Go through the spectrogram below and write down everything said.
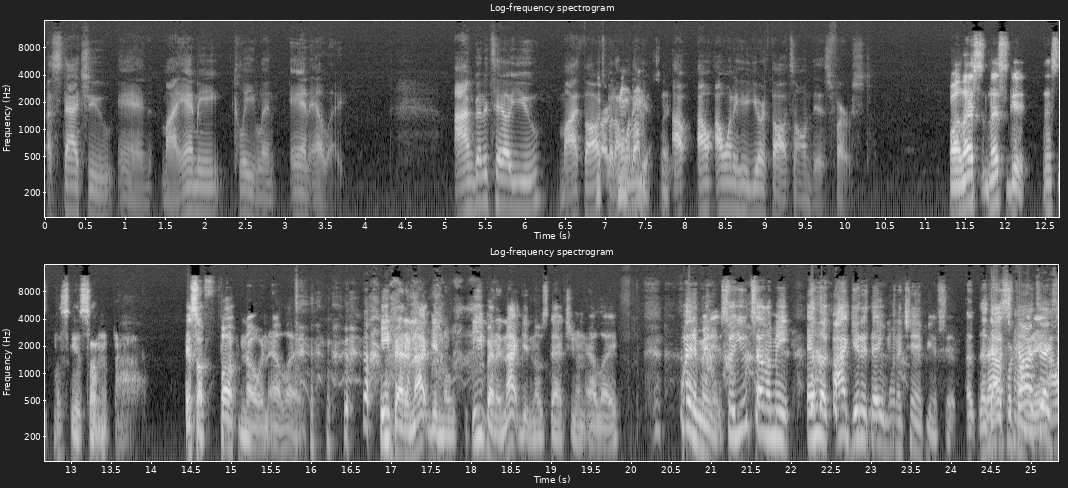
a statue in Miami, Cleveland, and LA? I'm going to tell you my thoughts, but I want to hear. I, I, I want to hear your thoughts on this first. Well, let's let's get let's let's get something. It's a fuck no in L.A. he better not get no. He better not get no statue in L.A. Wait a minute. So you telling me? And look, I get it. They won a championship. Uh, th- Now, that's for fine. Context,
